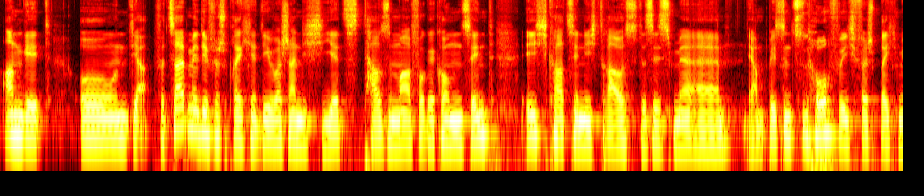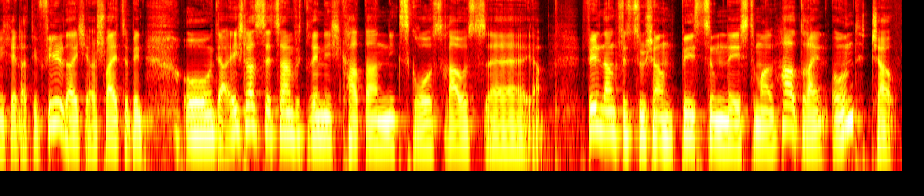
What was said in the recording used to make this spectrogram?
angeht. Und ja, verzeiht mir die Versprecher, die wahrscheinlich jetzt tausendmal vorgekommen sind. Ich katze nicht raus, das ist mir äh, ja ein bisschen zu doof. Ich verspreche mich relativ viel, da ich ja Schweizer bin. Und ja, ich lasse es jetzt einfach drin, ich cut da nichts groß raus. Äh, ja, vielen Dank fürs Zuschauen, bis zum nächsten Mal. Haut rein und ciao.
